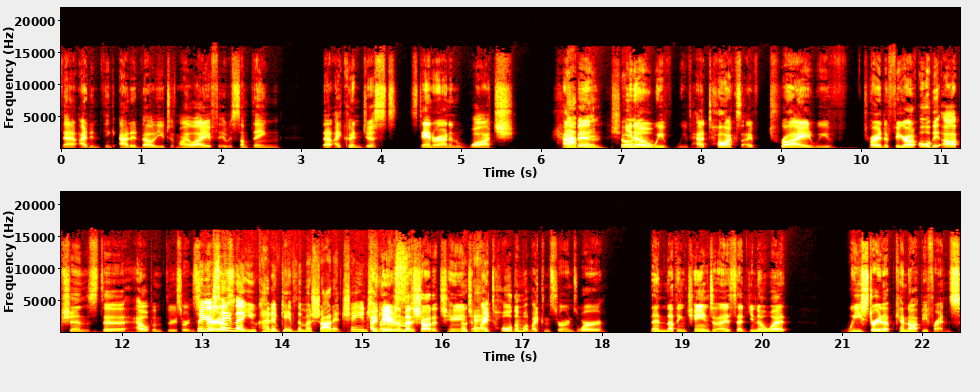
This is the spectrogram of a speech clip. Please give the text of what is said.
that i didn't think added value to my life it was something that i couldn't just stand around and watch happen, Sure. you know we've we've had talks i've tried we've tried to figure out all the options to help him through certain So you're saying that you kind of gave them a shot at change. I gave them a shot at change. Okay. I told them what my concerns were. Then nothing changed. And I said, you know what? We straight up cannot be friends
